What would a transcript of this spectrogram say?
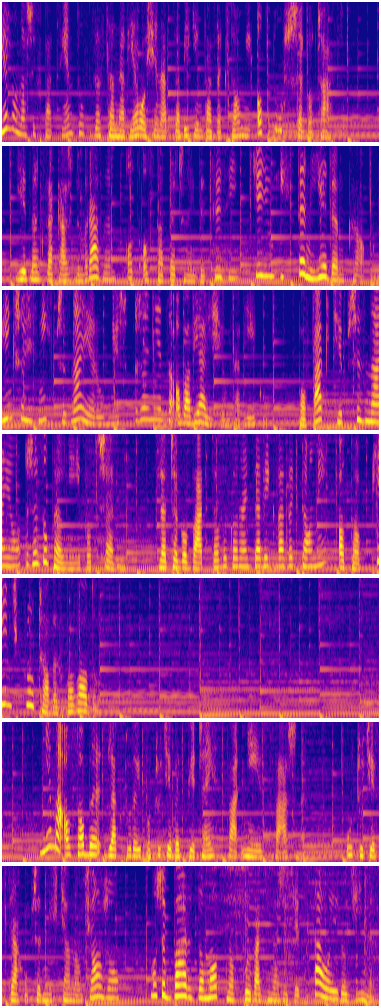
Wielu naszych pacjentów zastanawiało się nad zabiegiem wazektomii od dłuższego czasu. Jednak za każdym razem od ostatecznej decyzji dzielił ich ten jeden krok. Większość z nich przyznaje również, że nieco obawiali się zabiegu. Po fakcie przyznają, że zupełnie niepotrzebny. Dlaczego warto wykonać zabieg wazektomii? Oto pięć kluczowych powodów. Nie ma osoby, dla której poczucie bezpieczeństwa nie jest ważne. Uczucie strachu przed niechcianą ciążą może bardzo mocno wpływać na życie całej rodziny.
